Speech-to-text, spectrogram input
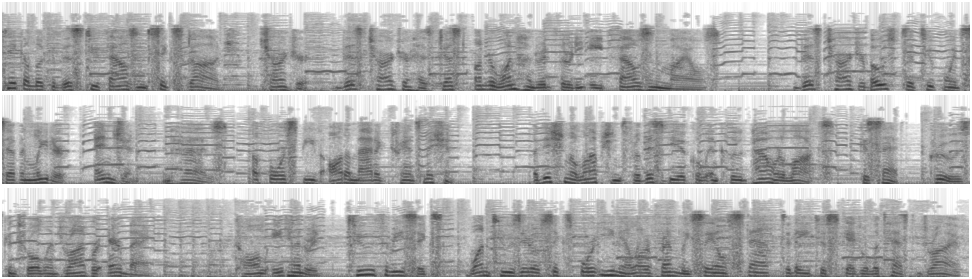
Take a look at this 2006 Dodge Charger. This Charger has just under 138,000 miles. This Charger boasts a 2.7-liter engine and has a 4-speed automatic transmission. Additional options for this vehicle include power locks, cassette, cruise control and driver airbag. Call 800-236-1206 or email our friendly sales staff today to schedule a test drive.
